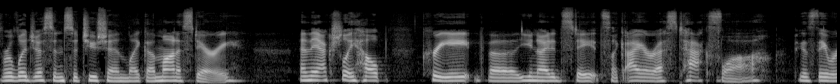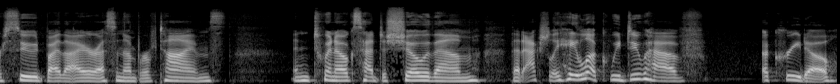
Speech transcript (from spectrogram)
religious institution like a monastery. And they actually helped create the United States like IRS tax law because they were sued by the IRS a number of times. And Twin Oaks had to show them that actually, hey, look, we do have a credo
